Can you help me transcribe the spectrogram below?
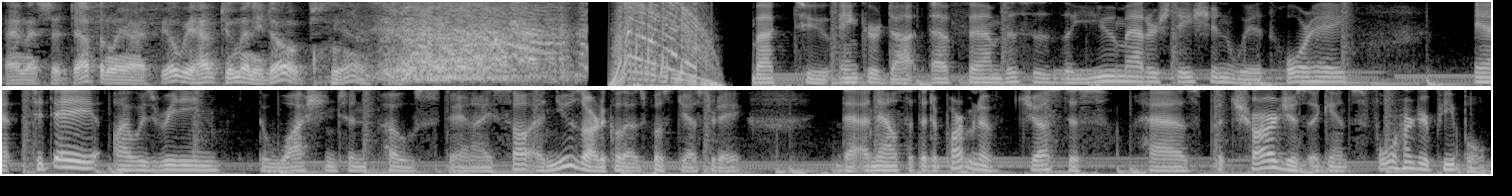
And I said, "Definitely, I feel we have too many dopes." Yes. Back to Anchor.fm. This is the You Matter station with Jorge. And today I was reading the Washington Post and I saw a news article that was posted yesterday that announced that the Department of Justice has put charges against 400 people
